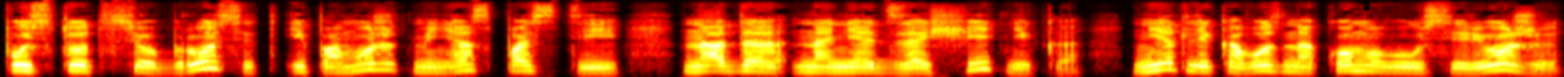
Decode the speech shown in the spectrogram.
пусть тот все бросит и поможет меня спасти. Надо нанять защитника, нет ли кого знакомого у Сережи,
